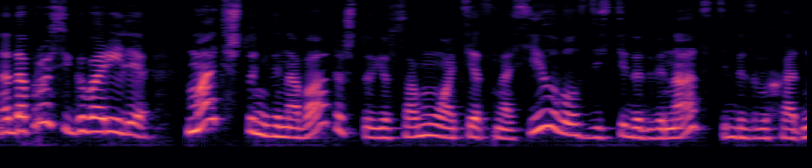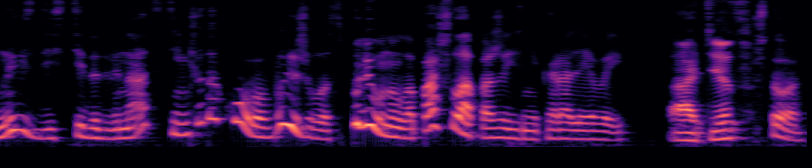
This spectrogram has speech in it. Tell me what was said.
На допросе говорили, мать, что не виновата, что ее саму отец насиловал с 10 до 12, без выходных с 10 до 12. Ничего такого, выжила, сплюнула, пошла по жизни королевой. А отец? Что?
